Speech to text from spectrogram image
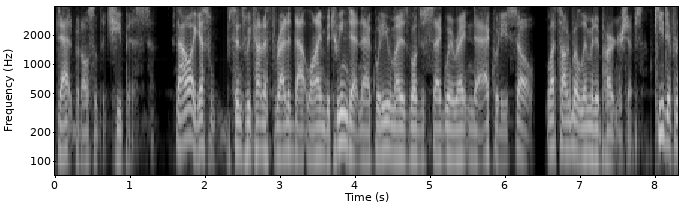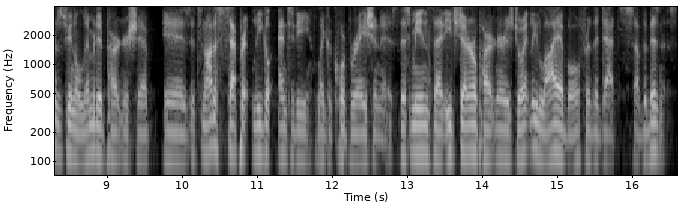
debt but also the cheapest. Now, I guess since we kind of threaded that line between debt and equity, we might as well just segue right into equity. So let's talk about limited partnerships. Key difference between a limited partnership is it's not a separate legal entity like a corporation is. This means that each general partner is jointly liable for the debts of the business.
